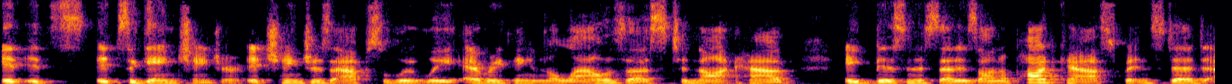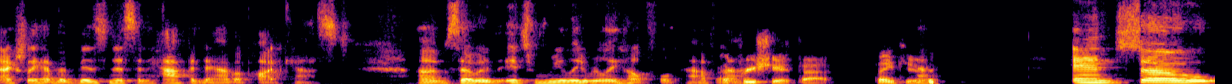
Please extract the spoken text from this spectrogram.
it, it's it's a game changer. It changes absolutely everything and allows us to not have a business that is on a podcast, but instead to actually have a business and happen to have a podcast. Um, so it, it's really really helpful to have. That. I appreciate that. Thank you. Yeah. And so,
